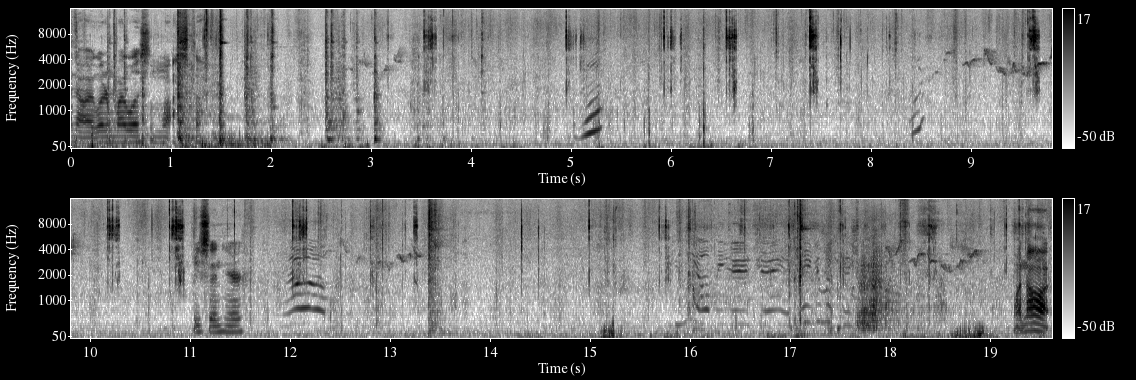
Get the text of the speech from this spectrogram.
I know, I learned my lesson last time. He's in here. No. Can you help me, AJ? I'm taking my fishing pole. Why not?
